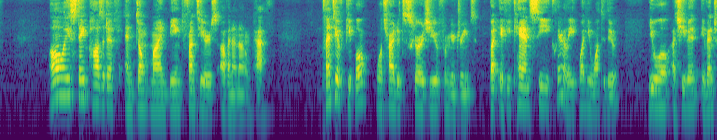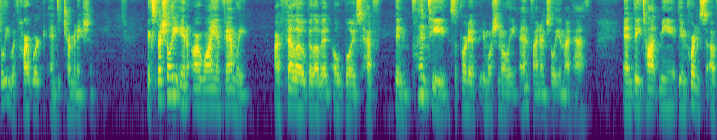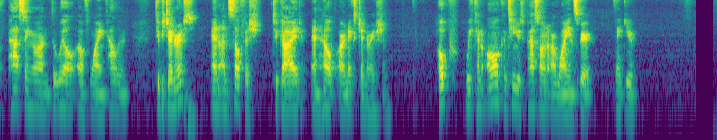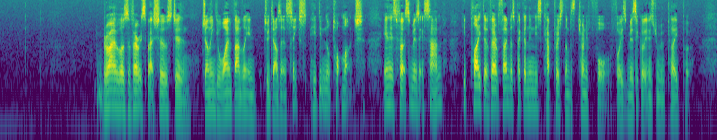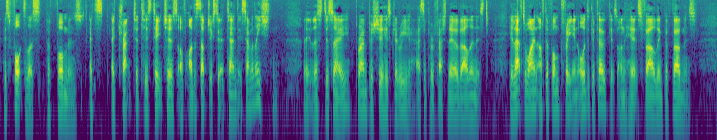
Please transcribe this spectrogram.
Always stay positive and don't mind being the frontiers of an unknown path. Plenty of people will try to discourage you from your dreams, but if you can see clearly what you want to do, you will achieve it eventually with hard work and determination. Especially in our YM family, our fellow beloved old boys have been plenty supportive emotionally and financially in my path and they taught me the importance of passing on the will of Wah Yan Kowloon to be generous and unselfish to guide and help our next generation. Hope we can all continue to pass on our Wah Yan spirit. Thank you. Brian was a very special student. Joining the Wah Yan family in 2006, he did not talk much. In his first music exam, he played the very famous Paganini's Caprice No. 24 for his musical instrument paper. His faultless performance attracted his teachers of other subjects to attend the examination. Needless to say, Brian pursued his career as a professional violinist. He left Wah Yan after Form 3 in order to focus on his violin performance.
